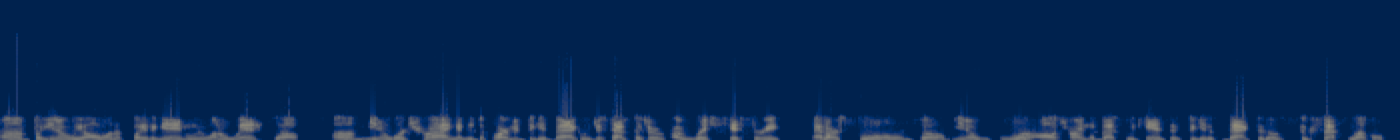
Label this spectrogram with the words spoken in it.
Um, but, you know, we all want to play the game and we want to win. So, um, you know, we're trying as a department to get back. We just have such a, a rich history at our school. And so, you know, we're all trying the best we can to, to get us back to those success levels.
